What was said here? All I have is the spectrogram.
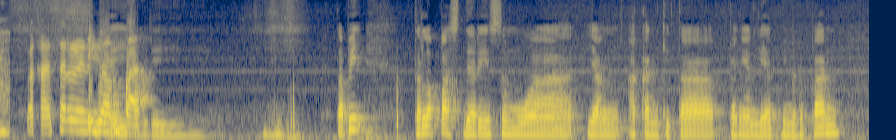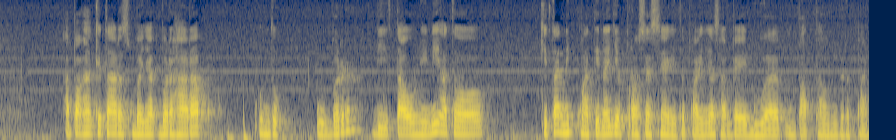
Bakal seru nih. Tiga empat. Tapi terlepas dari semua yang akan kita pengen lihat minggu depan, apakah kita harus banyak berharap untuk Uber di tahun ini atau kita nikmatin aja prosesnya gitu paling nggak sampai 2-4 tahun ke depan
